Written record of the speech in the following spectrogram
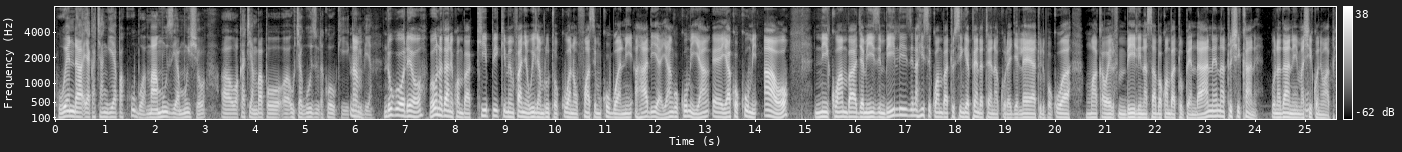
huenda yakachangia pakubwa maamuzi ya mwisho uh, wakati ambapo uh, uchaguzi utakuwa ukikaribia. Ndugu Odeo, wewe unadhani kwamba kipi kimemfanya William Ruto kuwa na ufuasi mkubwa? Ni ahadi ya yangu kumi ya, eh, yako kumi au ni kwamba jamii hizi mbili zinahisi kwamba tusingependa tena kurejelea tulipokuwa mwaka wa elfu mbili na saba kwamba tupendane na tushikane? Unadhani mashiko ni wapi?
